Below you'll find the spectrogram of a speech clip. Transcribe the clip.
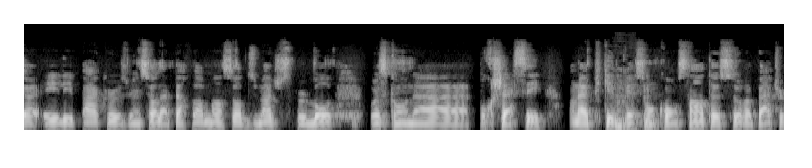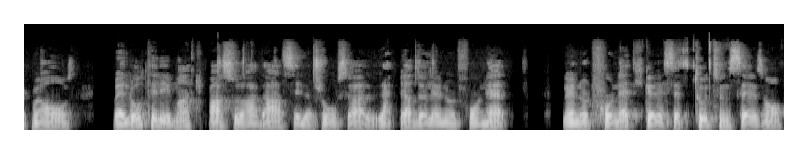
euh, et les Packers. Bien sûr, la performance lors du match du Super Bowl, où est-ce qu'on a pourchassé, on a appliqué une pression constante sur Patrick Mahomes. Mais l'autre élément qui passe sous le radar, c'est le jeu au sol, la perte de Leonard Fournette. Leonard Fournette qui connaissait toute une saison,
